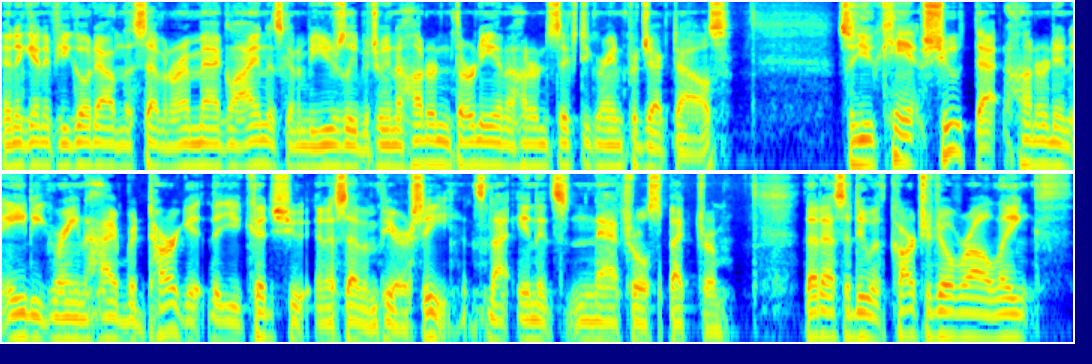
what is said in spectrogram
And again, if you go down the seven Rem mag line, it's going to be usually between 130 and 160 grain projectiles. So you can't shoot that 180 grain hybrid target that you could shoot in a 7 PRC. It's not in its natural spectrum. That has to do with cartridge overall length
